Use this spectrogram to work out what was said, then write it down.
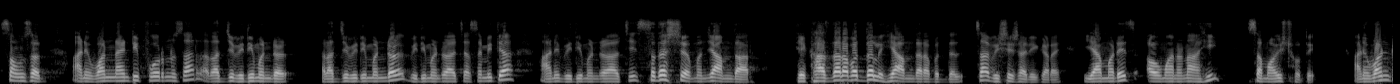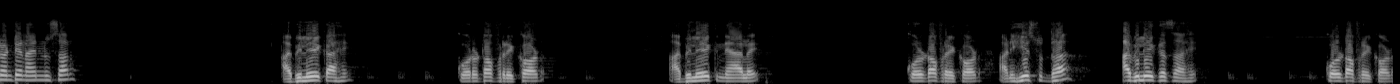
संसद आणि वन नाईन्टी फोरनुसार राज्य विधिमंडळ. राज्य विधिमंडळ विधिमंडळाच्या समित्या आणि विधिमंडळाचे सदस्य म्हणजे आमदार. हे खासदाराबद्दल हे आमदाराबद्दलचा विशेष अधिकार आहे. यामध्येच अवमाननाही समाविष्ट होते. आणि वन ट्वेंटी नाईन नुसार अभिलेख आहे. कोर्ट ऑफ रेकॉर्ड अभिलेख न्यायालय कोर्ट ऑफ रेकॉर्ड आणि हे सुद्धा अभिलेखच आहे. कोर्ट ऑफ रेकॉर्ड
